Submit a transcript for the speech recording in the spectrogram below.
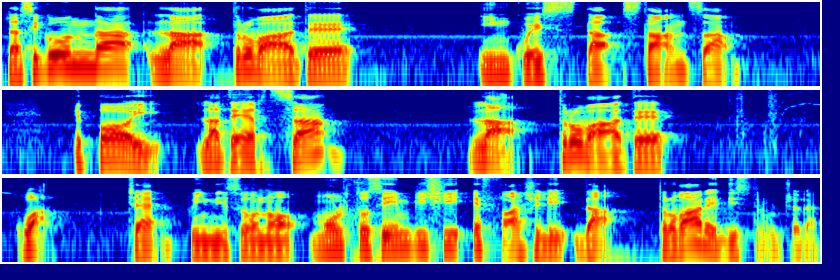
la seconda la trovate in questa stanza e poi la terza la trovate qua. Cioè, quindi sono molto semplici e facili da trovare e distruggere.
